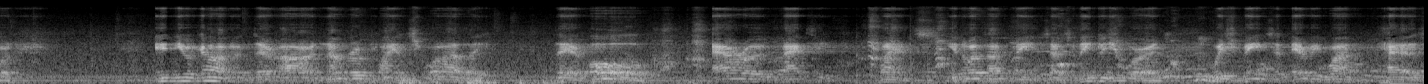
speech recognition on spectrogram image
Lord, in your garden there are a number of plants. What are they? They're all aromatic plants. You know what that means? That's an English word which means that everyone has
